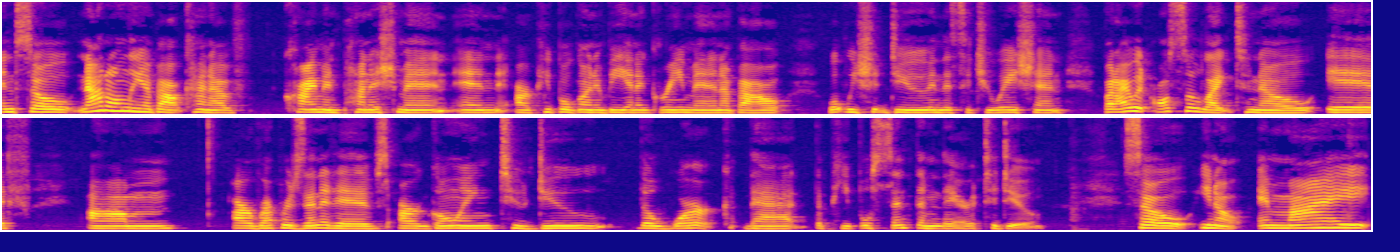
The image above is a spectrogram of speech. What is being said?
And so, not only about kind of crime and punishment, and are people going to be in agreement about what we should do in this situation, but I would also like to know if um, our representatives are going to do the work that the people sent them there to do. So, you know, in my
